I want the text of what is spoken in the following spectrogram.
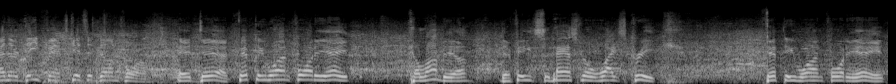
and their defense gets it done for them. It did. 51-48. Columbia defeats Nashville Whites Creek. 51-48.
